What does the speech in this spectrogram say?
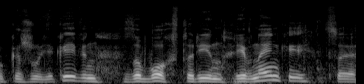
покажу, який він з обох сторін рівненький. Це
